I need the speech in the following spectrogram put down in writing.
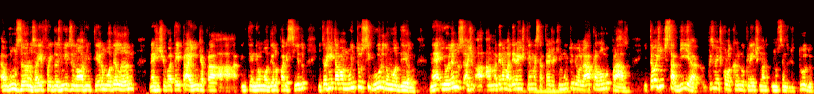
alguns anos, aí foi 2019 inteiro modelando, né? A gente chegou até ir para a Índia para entender um modelo parecido, então a gente estava muito seguro do modelo, né? E olhando a, a madeira madeira, a gente tem uma estratégia aqui muito de olhar para longo prazo. Então a gente sabia, principalmente colocando o cliente no centro de tudo,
